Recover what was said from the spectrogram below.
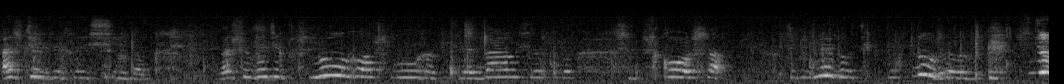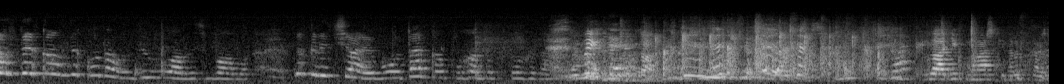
Аж тільки хрещином. Наш синочок слуга, слуга, придався з коша. Дуже. Що нікуди здивувалась, мама? Не кричаю, бо так погано так. Владик Машкін розкаже.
